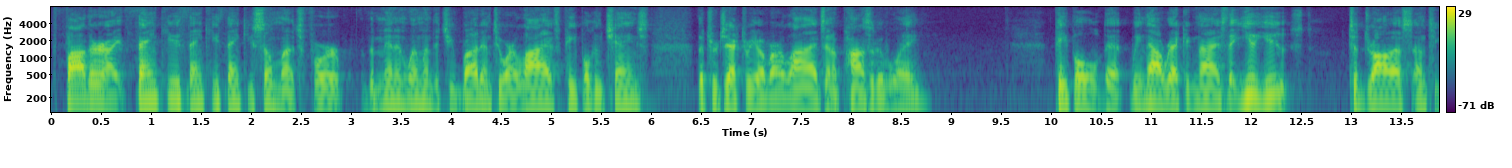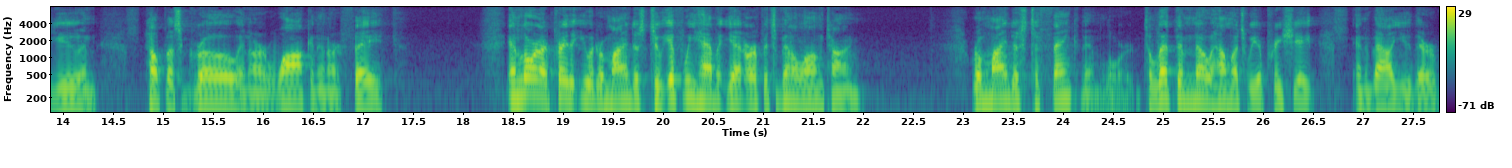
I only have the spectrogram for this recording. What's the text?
Father, I thank you, thank you, thank you so much for the men and women that you brought into our lives, people who changed the trajectory of our lives in a positive way, people that we now recognize that you used to draw us unto you and help us grow in our walk and in our faith. And Lord, I pray that you would remind us too, if we haven't yet or if it's been a long time, remind us to thank them, Lord, to let them know how much we appreciate and value their,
